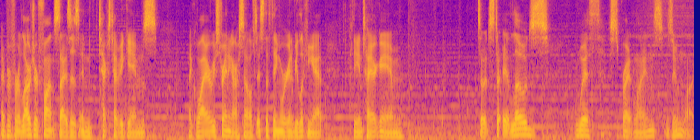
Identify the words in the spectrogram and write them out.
I prefer larger font sizes in text-heavy games. Like, why are we straining ourselves? It's the thing we're going to be looking at the entire game. So it, it loads with sprite lines, zoom lock.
